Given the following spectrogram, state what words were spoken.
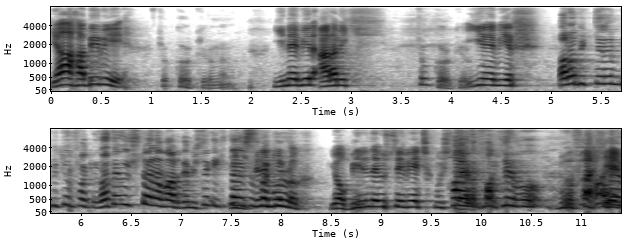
Ya Habibi. Çok korkuyorum ama. Yine bir Arabik. Çok korkuyorum. Yine bir. Arabiklerin bütün fakir. Zaten 3 tane var demiştik. 2 tanesi İkisini fakir. bulduk. Yok birinde 3 seviye çıkmıştı. Hayır fakir bu. Bu fakir. Hayır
